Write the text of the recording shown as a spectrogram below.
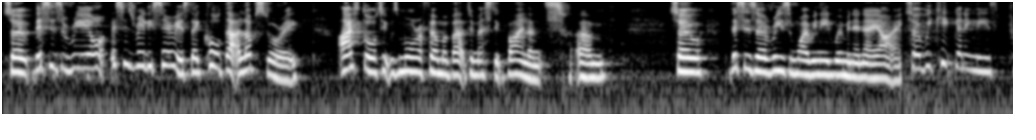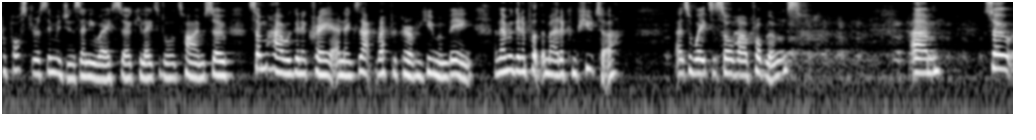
So this is a real, this is really serious. They called that a love story. I thought it was more a film about domestic violence. Um, so this is a reason why we need women in AI. So we keep getting these preposterous images anyway circulated all the time. So somehow we're going to create an exact replica of a human being, and then we're going to put them at a computer as a way to solve our problems. Um, so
